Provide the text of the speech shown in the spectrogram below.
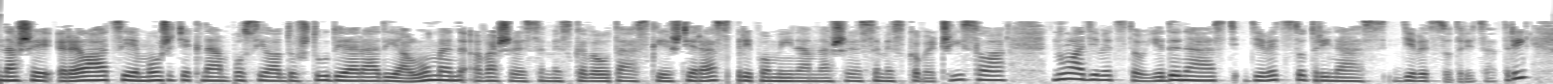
našej relácie, môžete k nám posielať do štúdia Rádia Lumen vaše SMS-kové otázky. Ešte raz pripomínam naše SMS-kové čísla 0911 913 933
